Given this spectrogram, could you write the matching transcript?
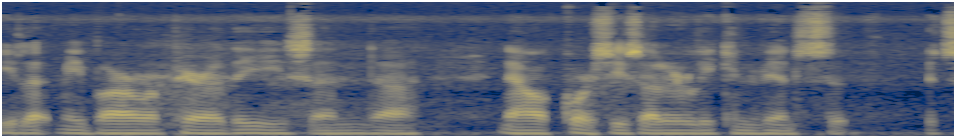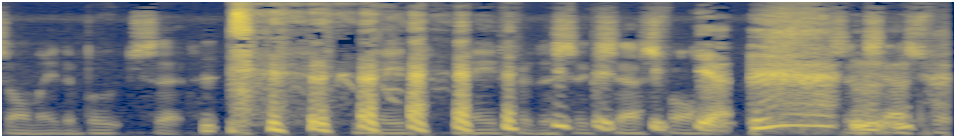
he let me borrow a pair of these, and uh, now of course he's utterly convinced that it's only the boots that made, made for the successful Yeah. successful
